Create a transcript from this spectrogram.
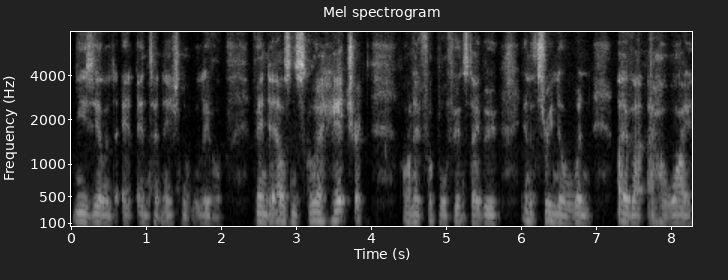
New Zealand at international level. Van der Elzen scored a hat trick on her football first debut in a 3 0 win over Hawaii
